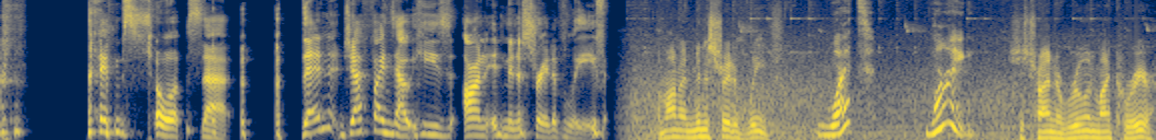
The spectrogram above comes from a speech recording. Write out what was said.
I'm so upset. then Jeff finds out he's on administrative leave. I'm on administrative leave. What? Why? She's trying to ruin my career.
